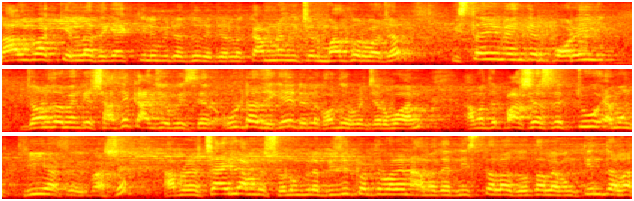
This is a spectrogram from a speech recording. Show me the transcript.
লালবাগ কেল্লা থেকে এক কিলোমিটার দূরে। এটা হলো কামরাঙ্গিচর মাতবর বাজার। ইসলামী ব্যাংকের পরেই জনতা ব্যাংকের সাথে কাজী অফিসের উল্টা দিকে, এটা হলো খন্দর ওয়ান আমাদের পাশে আছে টু এবং থ্রি আছে ওই পাশে। আপনারা চাইলে আমাদের শোরুমগুলো ভিজিট করতে পারেন। আমাদের নিচতলা, দোতলা এবং তিনতলা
